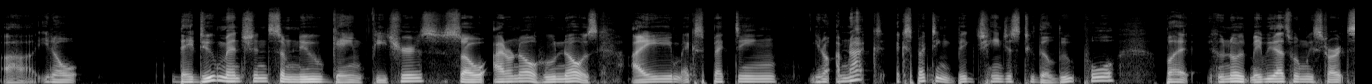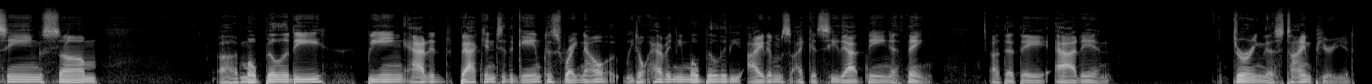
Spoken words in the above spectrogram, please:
Uh, you know, they do mention some new game features, so I don't know. Who knows? I'm expecting, you know, I'm not expecting big changes to the loot pool, but who knows? Maybe that's when we start seeing some uh, mobility being added back into the game because right now we don't have any mobility items. I could see that being a thing uh, that they add in during this time period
